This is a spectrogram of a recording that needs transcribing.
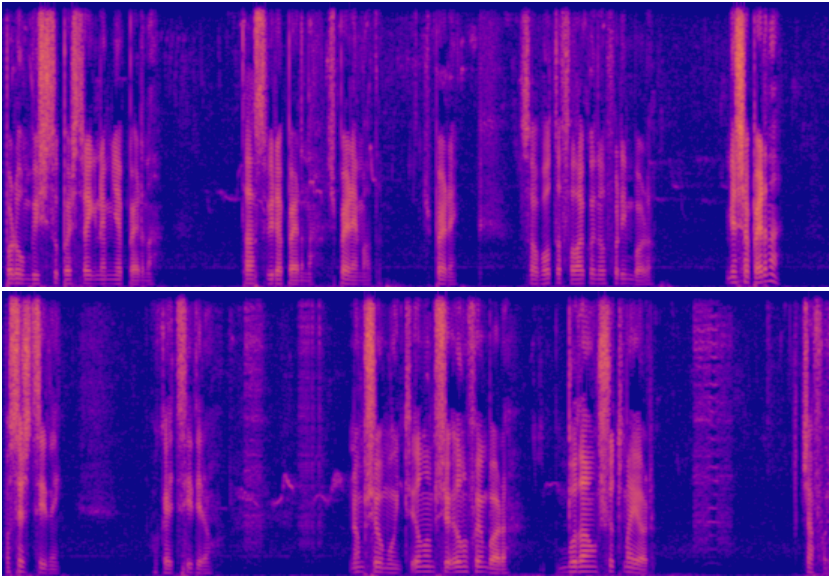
Para um bicho super estranho na minha perna. Está a subir a perna. Esperem, malta. Esperem. Só volto a falar quando ele for embora. Mexa a perna? Vocês decidem. Ok, decidiram. Não mexeu muito. Ele não mexeu, ele não foi embora. Vou dar um chute maior. Já foi.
